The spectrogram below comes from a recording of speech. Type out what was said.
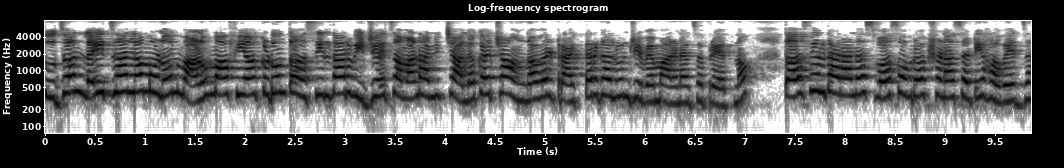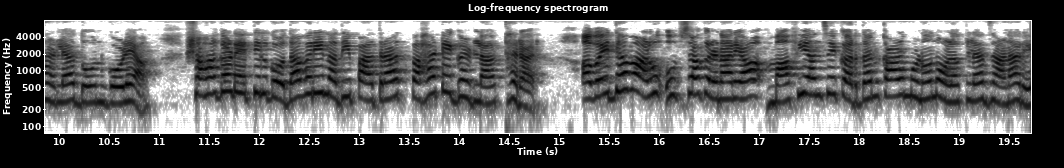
तुझं लईत झालं म्हणून वाळू माफियाकडून तहसीलदार विजय चव्हाण आणि चालकाच्या अंगावर ट्रॅक्टर घालून जिवे मारण्याचा प्रयत्न. तहसीलदारानं स्वसंरक्षणासाठी हवेत झाडल्या दोन गोळ्या. शहागड येथील गोदावरी नदी पात्रात पहाटे घडला थरार. अवैध वाळू उपसा करणाऱ्या माफियांचे कर्दनकाळ म्हणून ओळखल्या जाणारे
